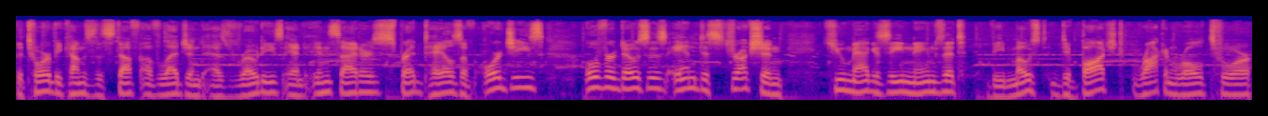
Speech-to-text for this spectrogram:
The tour becomes the stuff of legend as roadies and insiders spread tales of orgies, overdoses, and destruction. Q Magazine names it the most debauched rock and roll tour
